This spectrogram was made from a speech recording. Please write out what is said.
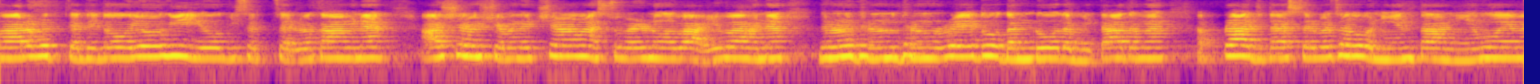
भारवृत्कथितो योगी योगी सत्सर्वकामन आश्रम शमदक्षाम सुवर्णो वायुवाहन धनु धनु धनुर्वेदो दण्डोदमितातम अप्राजिता सर्वसौ नियन्ता नियमोयम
